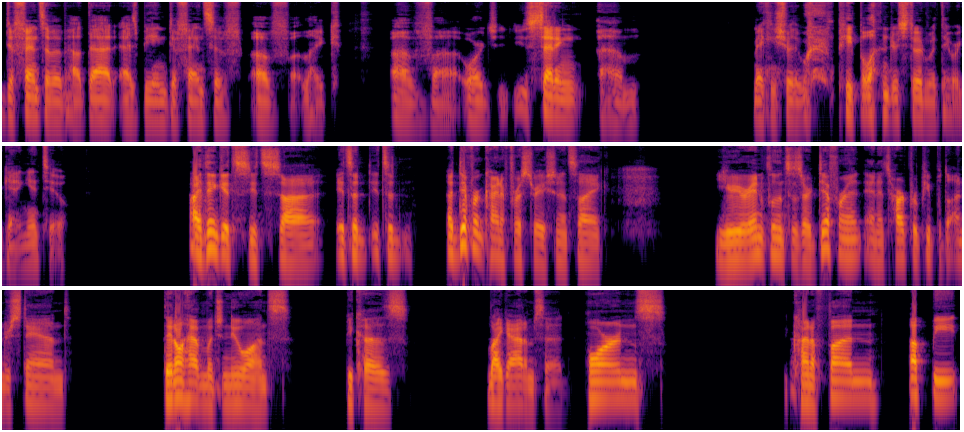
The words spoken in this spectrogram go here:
defensive about that as being defensive of like of uh, or setting um, making sure that people understood what they were getting into. I think it's it's uh it's a it's a a different kind of frustration. It's like your influences are different and it's hard for people to understand. They don't have much nuance because like Adam said, horns kind of fun, upbeat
